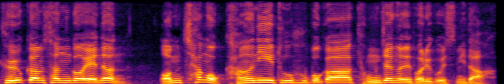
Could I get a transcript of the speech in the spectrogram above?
교육감 선거에는 엄창옥, 강은희 두 후보가 경쟁을 벌이고 있습니다.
